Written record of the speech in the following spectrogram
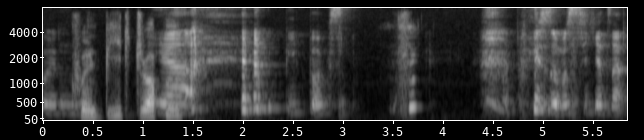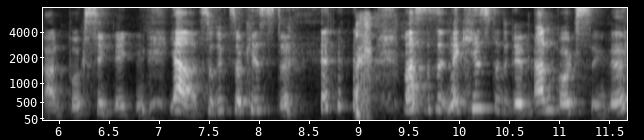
Coolen. coolen Beat droppen. Ja, Beatboxen. Wieso musste ich jetzt an Unboxing denken? Ja, zurück zur Kiste. Was ist in der Kiste drin? Unboxing, ne?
